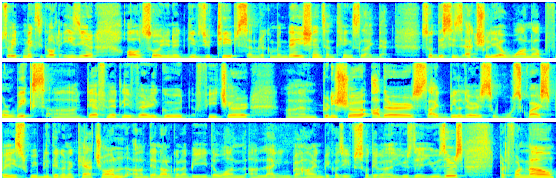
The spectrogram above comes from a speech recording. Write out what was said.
so it makes it a lot easier. Also you know it gives you tips and recommendations and things like that. So this is actually a one up for wix uh, definitely very good feature. I'm pretty sure other site builders squarespace weebly they're going to catch on. Uh, they're not going to be the one uh, lagging behind because if so they're going to use their users. But for now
